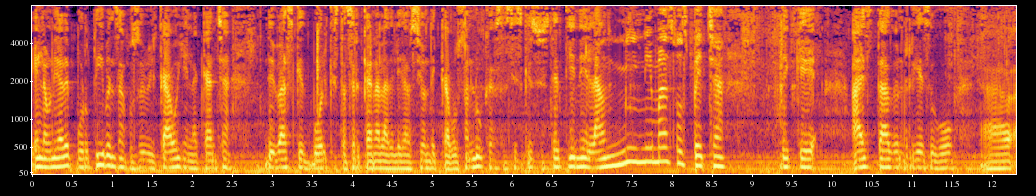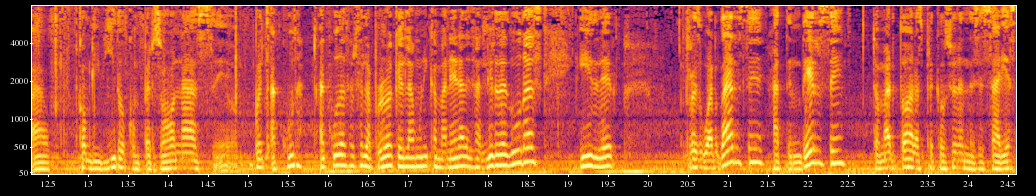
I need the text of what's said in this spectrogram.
en la unidad deportiva en San José del Cabo y en la cancha de básquetbol que está cercana a la delegación de Cabo San Lucas. Así es que si usted tiene la mínima sospecha de que ha estado en riesgo, convivido con personas, eh, pues acuda, acuda a hacerse la prueba que es la única manera de salir de dudas y de resguardarse, atenderse, tomar todas las precauciones necesarias.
